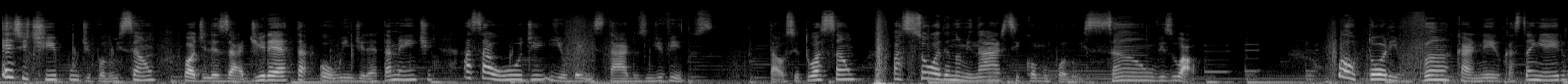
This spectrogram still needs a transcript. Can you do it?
Este tipo de poluição pode lesar direta ou indiretamente a saúde e o bem-estar dos indivíduos. Tal situação passou a denominar-se como poluição visual. O autor Ivan Carneiro Castanheiro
